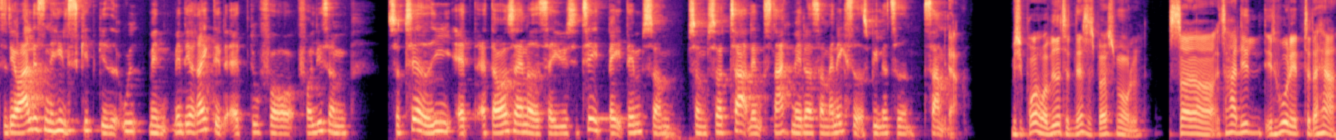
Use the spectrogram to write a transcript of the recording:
Så det er jo aldrig sådan helt skidt givet ud, men, men det er rigtigt, at du får, får ligesom sorteret i, at, at der også er noget seriøsitet bag dem, som, som så tager den snak med dig, så man ikke sidder og spilder tiden sammen. Ja. Hvis vi prøver at hoppe videre til det næste spørgsmål, så, så har jeg lige et hurtigt til dig her,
